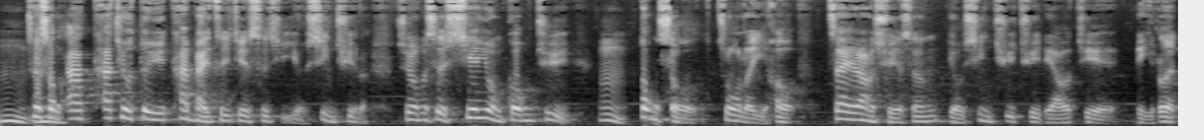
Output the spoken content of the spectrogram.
嗯，这时候他他就对于碳排这件事情有兴趣了，所以我们是先用工具，嗯，动手做了以后，再让学生有兴趣去了解理论，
